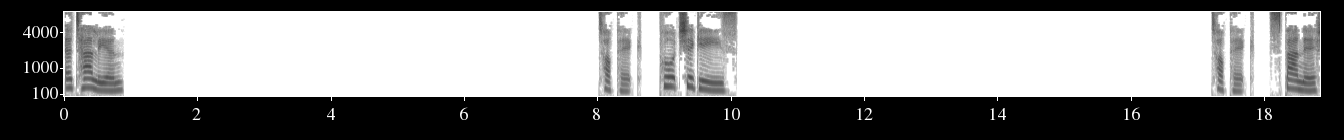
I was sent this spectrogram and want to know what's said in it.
Italian Topic: Portuguese. Topic: Spanish.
